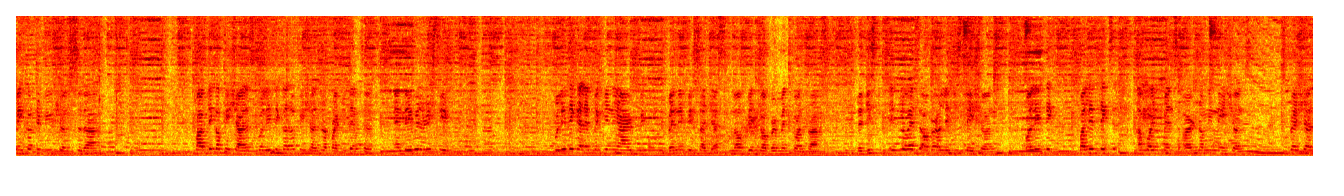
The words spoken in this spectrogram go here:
make contributions to the public officials, political officials report to themselves, and they will receive political and pecuniary benefits such as no-bid government contracts, legis- influence over legislation, politic- politics appointments or nominations, special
